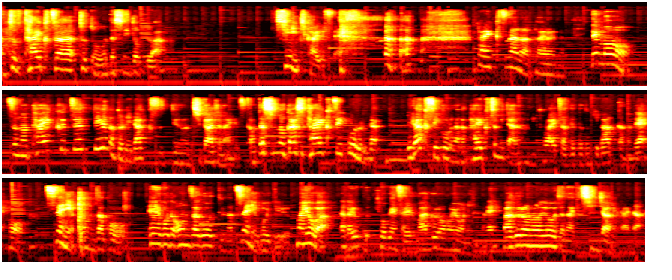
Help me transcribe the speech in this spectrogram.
うん、ちょっと退屈はちょっと私にとっては死に近いですね。退屈なのは耐えられない。でもその退屈っていうのとリラックスっていうのは違うじゃないですか。私昔退屈イコールリラックスイコールなんか退屈みたいな風に捉えちゃってた時があったのでもう。常に on the go 英語で on the go っていうのは常に動いている、まあ、要はなんかよく表現されるマグロのようにとかね。マグロのようじゃないと死んじゃうみたいな。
